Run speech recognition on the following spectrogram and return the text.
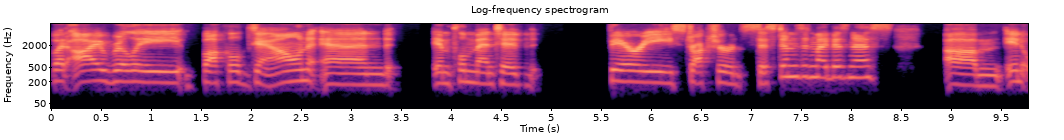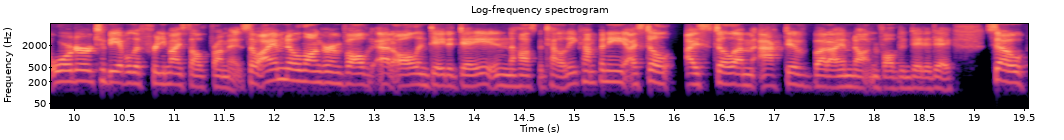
But I really buckled down and implemented very structured systems in my business um, in order to be able to free myself from it. So I am no longer involved at all in day to day in the hospitality company. I still I still am active, but I am not involved in day to day. So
